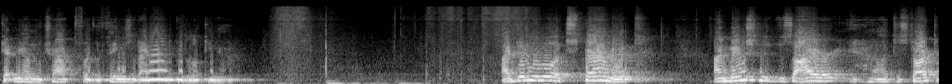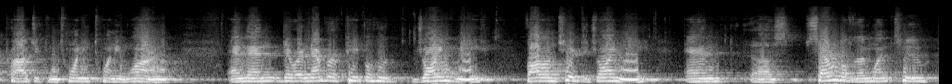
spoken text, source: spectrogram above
get me on the track for the things that I need to be looking at. I did a little experiment. I mentioned the desire uh, to start the project in 2021, and then there were a number of people who joined me, volunteered to join me, and uh, several of them went to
